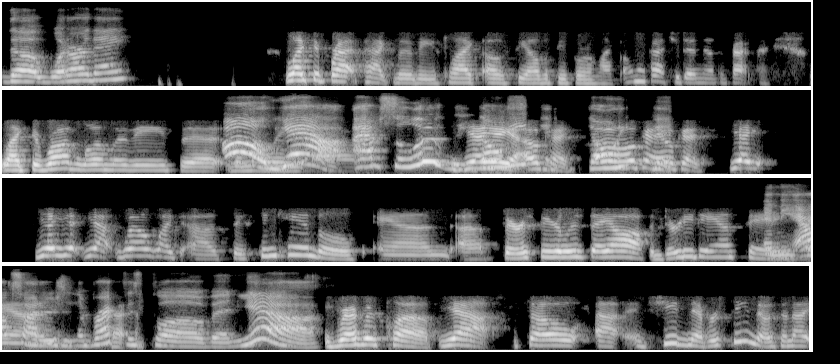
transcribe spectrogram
the what are they like the Brat Pack movies, like oh, see, all the people are like, oh my god, you didn't know the Brat Pack, like the Rob Lowe movies. The, the Oh Molly, yeah, uh, absolutely. yeah, Don't yeah, yeah. Okay. Don't oh, okay, even. okay. Yeah, Yeah, yeah, yeah. Well, like uh, Sixteen Candles and uh, Ferris Bueller's Day Off and Dirty Dancing And the Outsiders and, the Breakfast Club, and yeah, Breakfast Club. Yeah. So, uh, and she'd never seen those, and I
